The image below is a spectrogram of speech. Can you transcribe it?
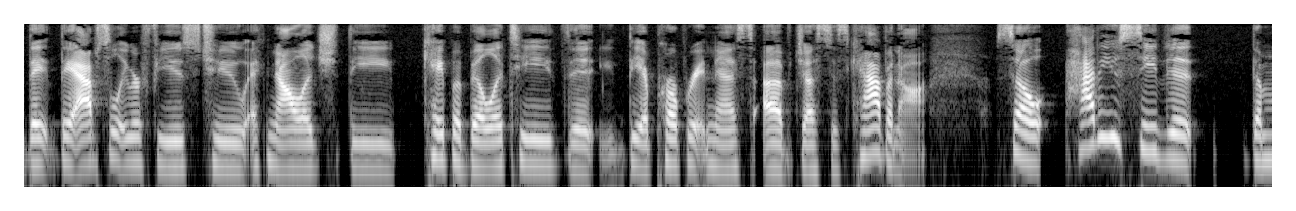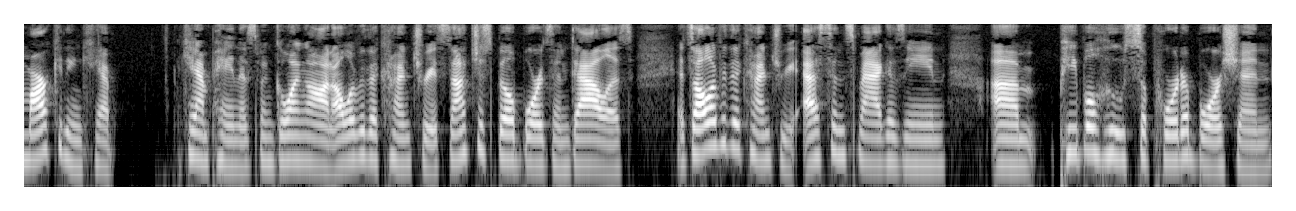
they, they absolutely refuse to acknowledge the capability the the appropriateness of justice kavanaugh so how do you see the the marketing camp campaign that's been going on all over the country. It's not just billboards in Dallas, it's all over the country. Essence Magazine, um, people who support abortion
